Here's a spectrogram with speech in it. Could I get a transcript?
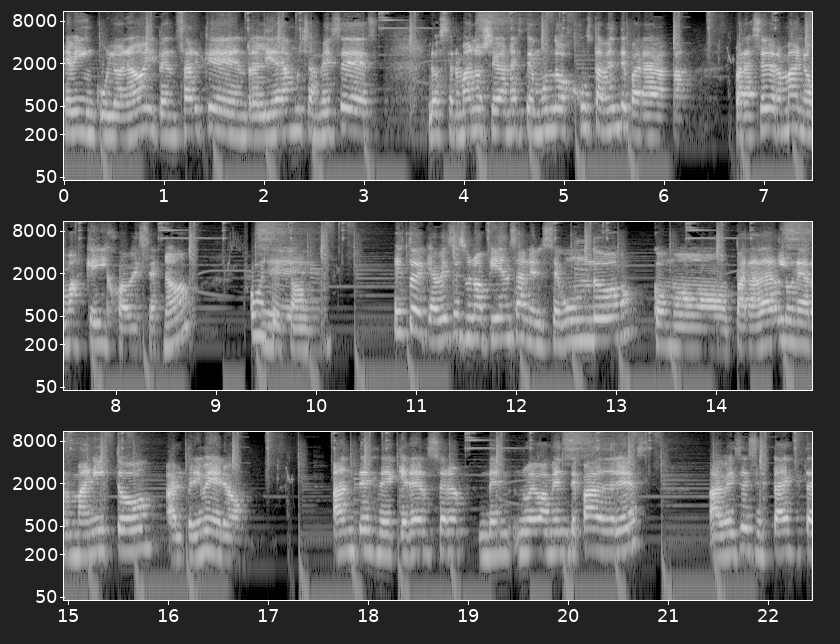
Qué vínculo, ¿no? Y pensar que en realidad muchas veces los hermanos llegan a este mundo justamente para, para ser hermano más que hijo a veces, ¿no? ¿Cómo es esto? Eh, esto de que a veces uno piensa en el segundo como para darle un hermanito al primero, antes de querer ser nuevamente padres, a veces está esta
